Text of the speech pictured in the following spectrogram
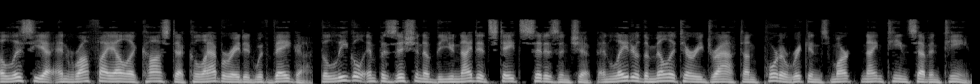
Alicia and Rafael Acosta collaborated with Vega, the legal imposition of the United States citizenship and later the military draft on Puerto Ricans marked 1917.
